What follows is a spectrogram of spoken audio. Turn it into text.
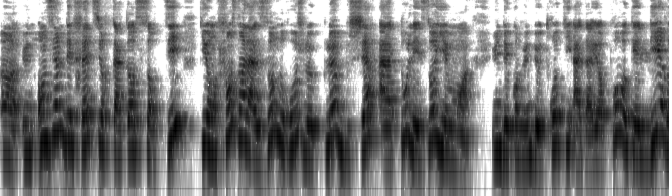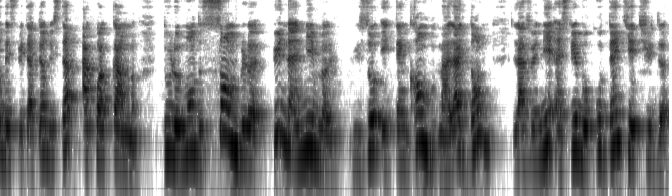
1, une onzième défaite sur 14 sorties qui enfonce dans la zone rouge le club cher à tous les Oyémois. Une déconvenue de trop qui a d'ailleurs provoqué l'ire des spectateurs du stade Aquacam. Tout le monde semble unanime. L'USO est un grand malade dont l'avenir inspire beaucoup d'inquiétude.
